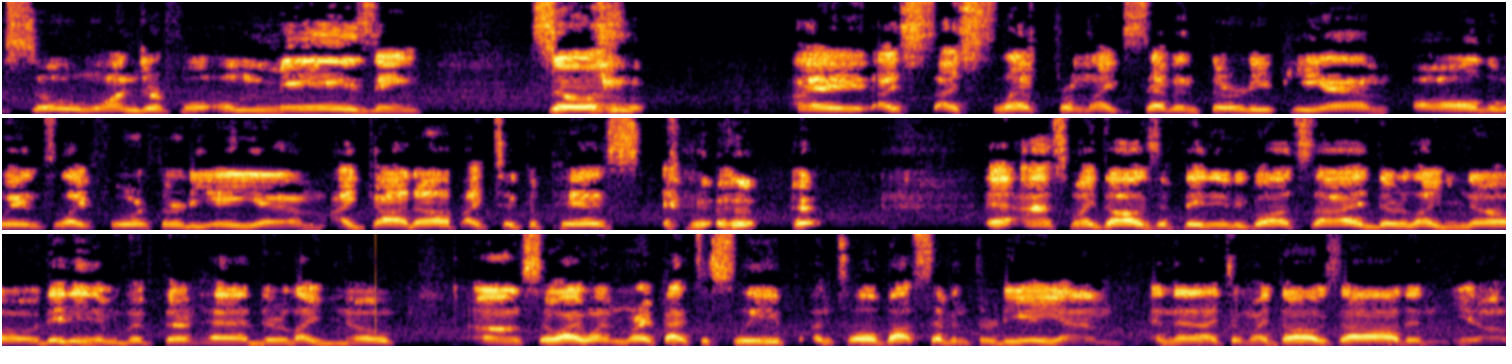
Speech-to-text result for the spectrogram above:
so wonderful, amazing. So I, I, I slept from like 7.30 p.m. all the way until like 4.30 a.m. I got up, I took a piss, and asked my dogs if they need to go outside. They're like, no. They didn't even lift their head. They're like, nope. Uh, so I went right back to sleep until about 7.30 a.m. And then I took my dogs out and, you know,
